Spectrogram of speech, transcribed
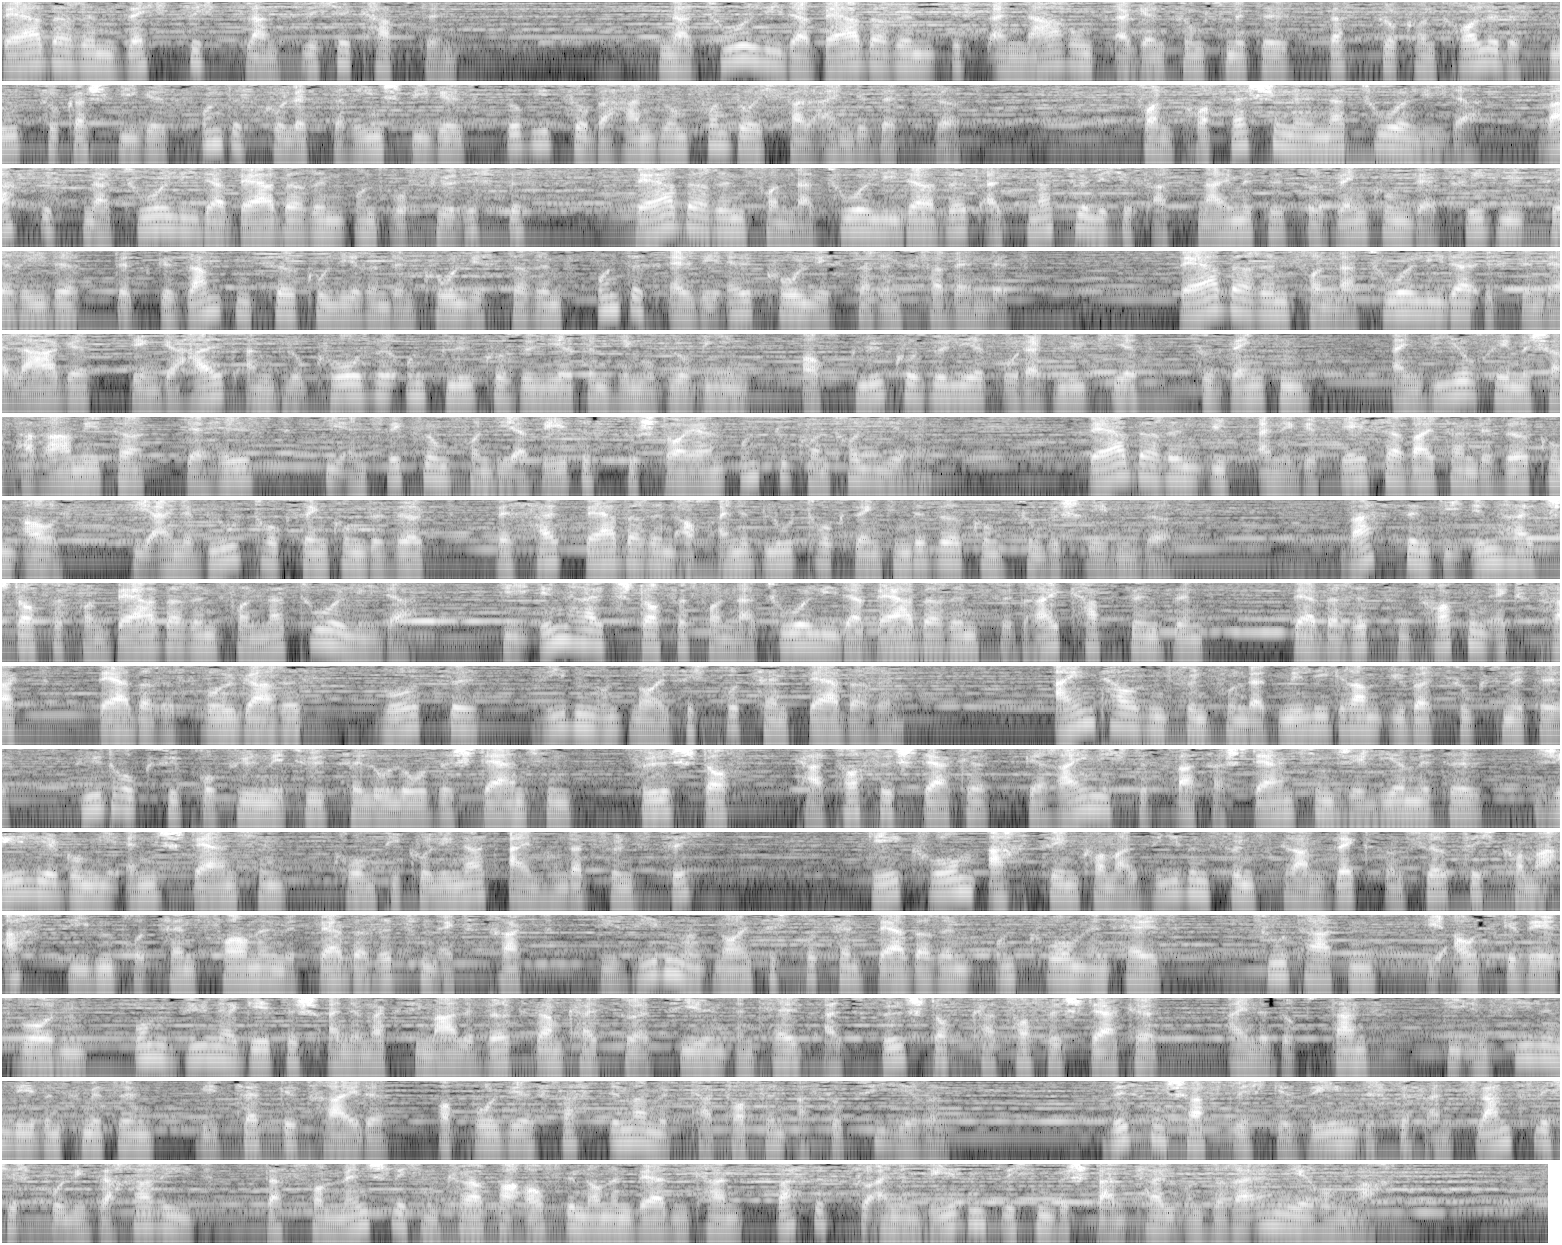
Berberin 60 pflanzliche Kapseln. Naturlieder Berberin ist ein Nahrungsergänzungsmittel, das zur Kontrolle des Blutzuckerspiegels und des Cholesterinspiegels sowie zur Behandlung von Durchfall eingesetzt wird. Von Professional Naturlieder. Was ist Naturlieder Berberin und wofür ist es? Berberin von Naturlieder wird als natürliches Arzneimittel zur Senkung der Triglyceride, des gesamten zirkulierenden Cholesterins und des LDL-Cholesterins verwendet. Berberin von Naturlieder ist in der Lage, den Gehalt an Glucose und glykosyliertem Hämoglobin, auch glykosyliert oder glykiert, zu senken, ein biochemischer Parameter, der hilft, die Entwicklung von Diabetes zu steuern und zu kontrollieren. Berberin übt eine gefäßerweiternde Wirkung aus, die eine Blutdrucksenkung bewirkt, weshalb Berberin auch eine blutdrucksenkende Wirkung zugeschrieben wird. Was sind die Inhaltsstoffe von Berberin von Naturlieder? Die Inhaltsstoffe von Naturlieder Berberin für drei Kapseln sind Berberitzen Trockenextrakt, Berberis vulgaris, Wurzel, 97% Berberin. 1500 mg Überzugsmittel, Hydroxypropylmethylcellulose Sternchen, Füllstoff, Kartoffelstärke, gereinigtes Wasser Sternchen Geliermittel, Geliergummi N Sternchen, Chrompicolinat 150, G-Chrom 18,75 Gramm 46,87% Formel mit Berberitzenextrakt, die 97% Berberin und Chrom enthält, Zutaten, die ausgewählt wurden, um synergetisch eine maximale Wirksamkeit zu erzielen enthält als Füllstoff Kartoffelstärke, eine Substanz, die in vielen Lebensmitteln, wie Z-Getreide, obwohl wir es fast immer mit Kartoffeln assoziieren. Wissenschaftlich gesehen ist es ein pflanzliches Polysaccharid, das vom menschlichen Körper aufgenommen werden kann, was es zu einem wesentlichen Bestandteil unserer Ernährung macht.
